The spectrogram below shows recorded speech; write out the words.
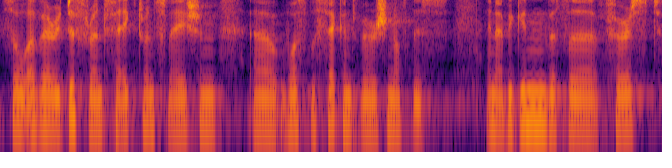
So a very different fake translation uh, was the second version of this. And I begin with the first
